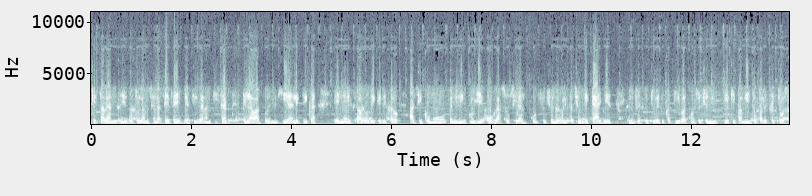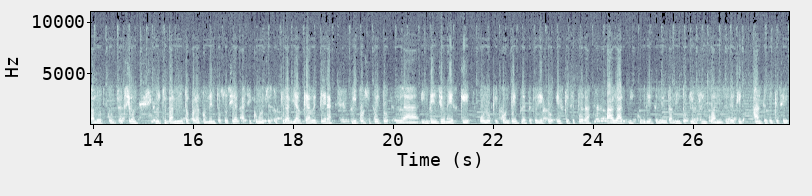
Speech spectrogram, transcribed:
que estarán eh, otorgándose a la CFE y así garantizar el abasto de energía eléctrica en el estado de Querétaro, así como también incluye obra social, construcción y rehabilitación de calles, infraestructura educativa, construcción y equipamiento para el sector salud, construcción y equipamiento para el fomento social, así como infraestructura vial carretera y por supuesto la intención es que, o lo que contempla este proyecto es que se pueda pagar y cubrir este endeudamiento en cinco años, es decir, antes de que se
